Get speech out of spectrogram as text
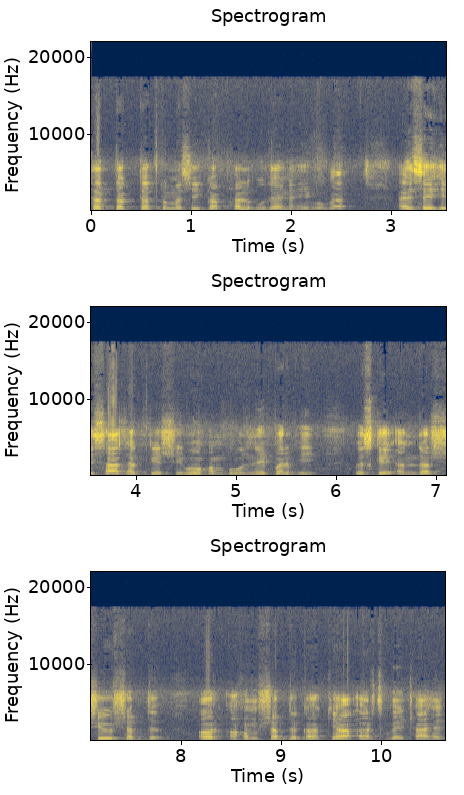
तब तक तत्वमसी का फल उदय नहीं होगा। ऐसे ही साधक के शिवो हम बोलने पर भी उसके अंदर शिव शब्द और अहम शब्द का क्या अर्थ बैठा है,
